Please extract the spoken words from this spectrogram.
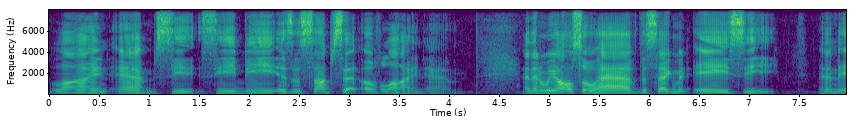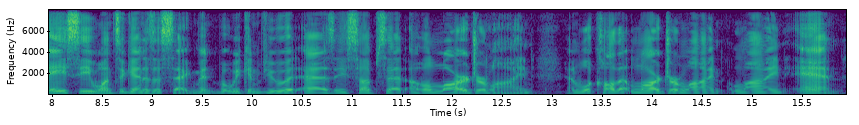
line M. C, CB is a subset of line M. And then we also have the segment AC. And AC, once again, is a segment, but we can view it as a subset of a larger line. And we'll call that larger line line N.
